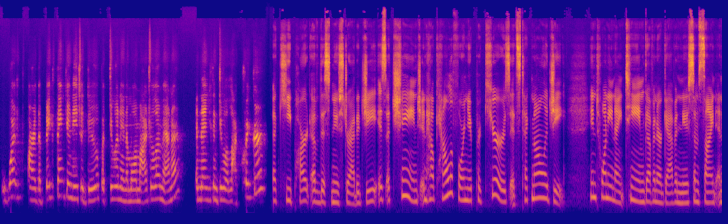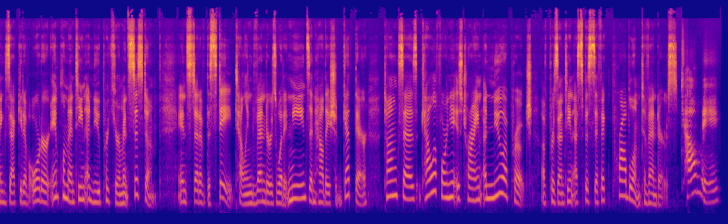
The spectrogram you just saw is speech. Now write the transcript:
What are the big things you need to do, but do it in a more modular manner? And then you can do a lot quicker. A key part of this new strategy is a change in how California procures its technology. In 2019, Governor Gavin Newsom signed an executive order implementing a new procurement system. Instead of the state telling vendors what it needs and how they should get there, Tong says California is trying a new approach of presenting a specific problem to vendors. Tell me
